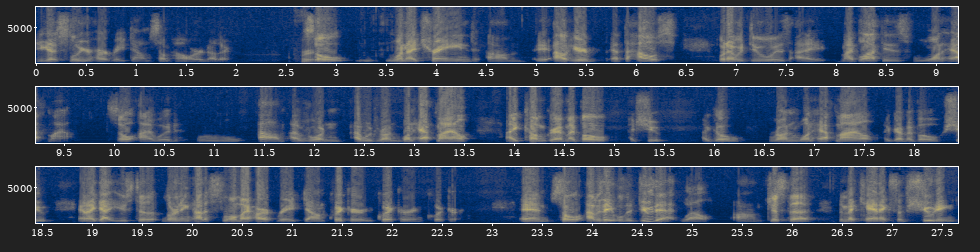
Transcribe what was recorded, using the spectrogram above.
you got to slow your heart rate down somehow or another right. so when i trained um, out here at the house what i would do is i my block is one half mile so i would um, i would run i would run one half mile i'd come grab my bow i'd shoot i go run one half mile i grab my bow shoot and I got used to learning how to slow my heart rate down quicker and quicker and quicker. And so I was able to do that well. Um, just the, the mechanics of shooting,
